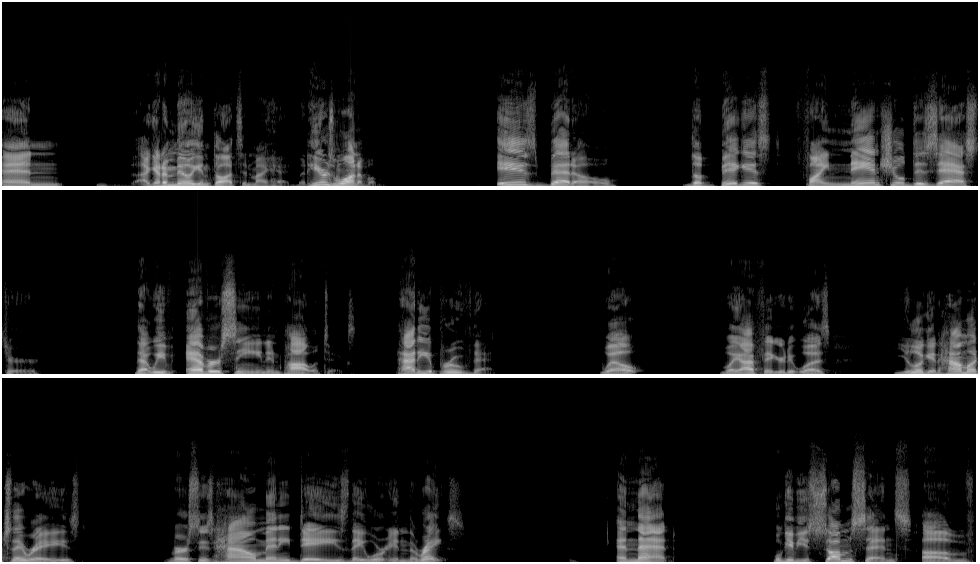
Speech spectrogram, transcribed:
And I got a million thoughts in my head, but here's one of them. Is Beto the biggest financial disaster that we've ever seen in politics? How do you prove that? Well, the way I figured it was you look at how much they raised versus how many days they were in the race. And that will give you some sense of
